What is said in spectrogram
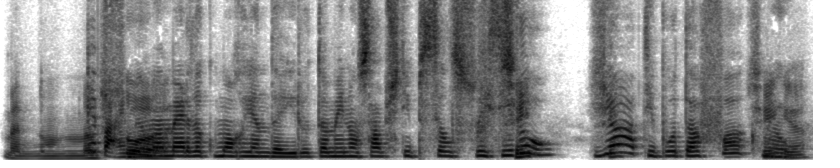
Mano, uma Epá, é pessoa. uma merda como o rendeiro, também não sabes tipo se ele se suicidou. Já, tipo, what the fuck, Sim, meu. yeah.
